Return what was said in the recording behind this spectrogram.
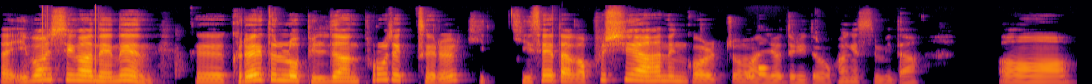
네, 이번 시간에는 그 Gradle로 build한 프로젝트를 기, Git에다가 push하는 걸 좀 알려드리도록 하겠습니다. 어,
